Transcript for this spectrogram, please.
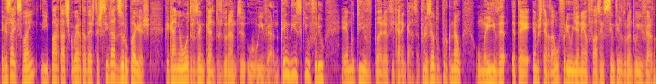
Agasalhe-se bem e parte à descoberta destas cidades europeias que ganham outros encantos durante o inverno. Quem disse que o frio é motivo para ficar em casa? Por exemplo, porque não uma ida até Amsterdão? O frio e a neve fazem-se sentir durante o inverno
